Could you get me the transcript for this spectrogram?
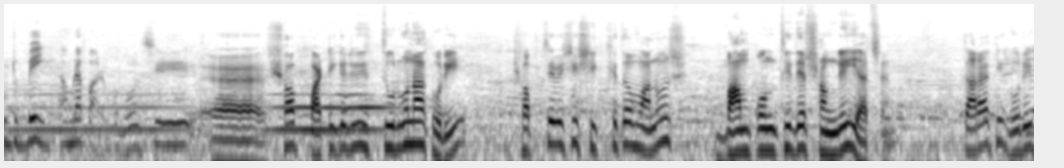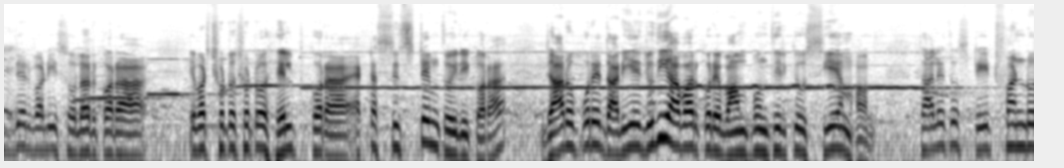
উঠবেই আমরা পারব। বলছি সব পার্টিকে যদি তুলনা করি সবচেয়ে বেশি শিক্ষিত মানুষ বামপন্থীদের সঙ্গেই আছেন। তারা কি গরিবদের বাড়ি সোলার করা, এবার ছোট ছোট হেল্প করা, একটা সিস্টেম তৈরি করা, যার উপরে দাঁড়িয়ে যদি আবার করে বামপন্থীর কেউ সিএম হন, তাহলে তো স্টেট ফান্ডও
